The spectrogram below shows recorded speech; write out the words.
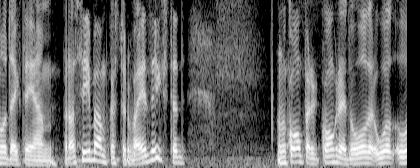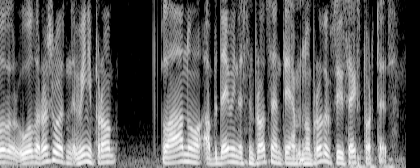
noteiktajām prasībām, kas tur vajadzīgs, tad nu, konkrēti olu ražotni viņi plāno ap 90% no produkcijas eksportēt.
